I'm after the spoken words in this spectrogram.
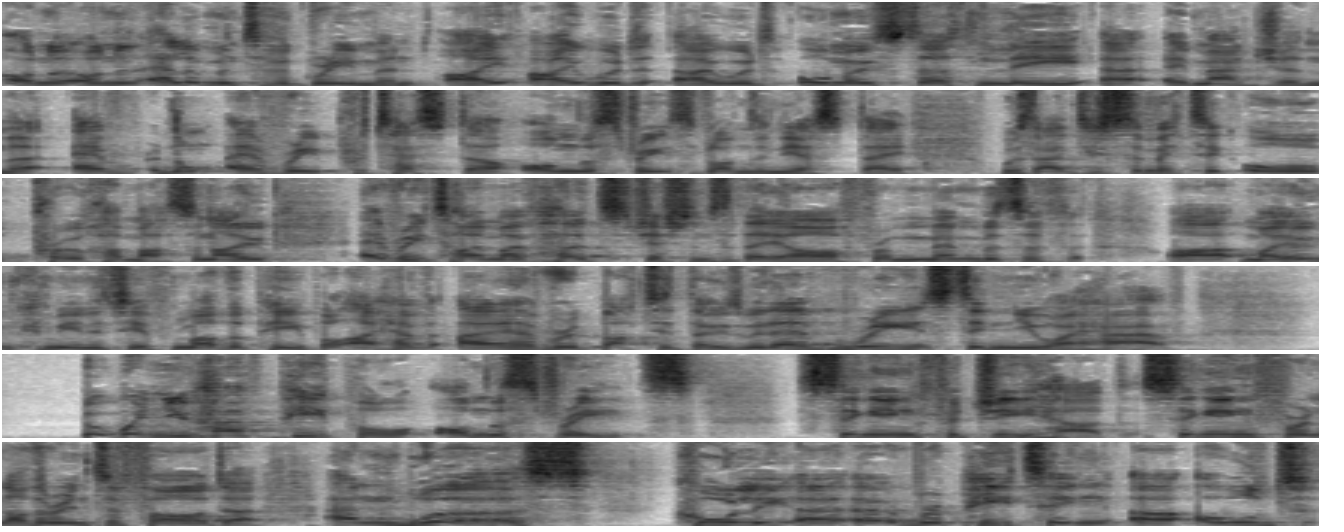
on, on, an element of agreement. I, I, would, I would almost certainly uh, imagine that every, not every protester on the streets of London yesterday was anti-Semitic or pro-Hamas. And I, every time I've heard suggestions that they are from members of uh, my own community, or from other people, I have, I have rebutted those with every sinew I have. But when you have people on the streets singing for jihad, singing for another intifada, and worse, calling, uh, uh, repeating uh, old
